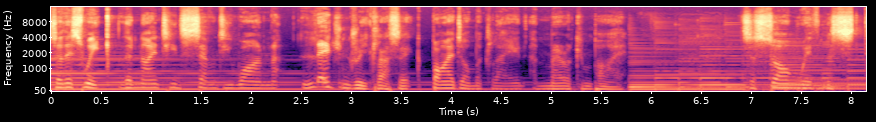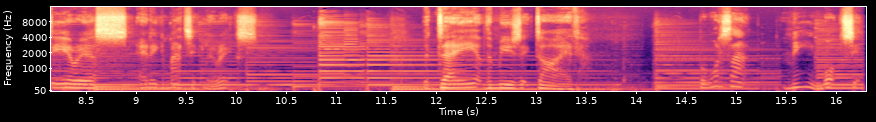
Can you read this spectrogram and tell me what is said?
So this week, the 1971 legendary classic by Don McLean, American Pie. It's a song with mysterious, enigmatic lyrics. The day the music died. But what does that mean? What's it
